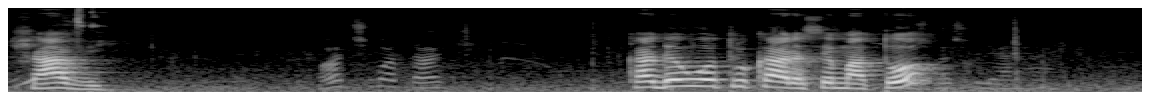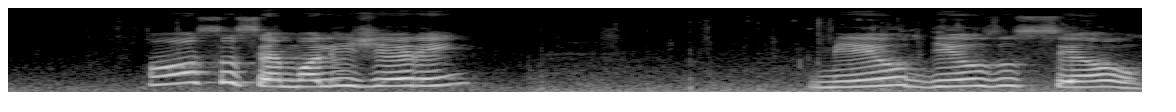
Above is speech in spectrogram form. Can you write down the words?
Chave. Cadê o outro cara? Você matou? Nossa, você é mó ligeiro, hein? Meu Deus do céu.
